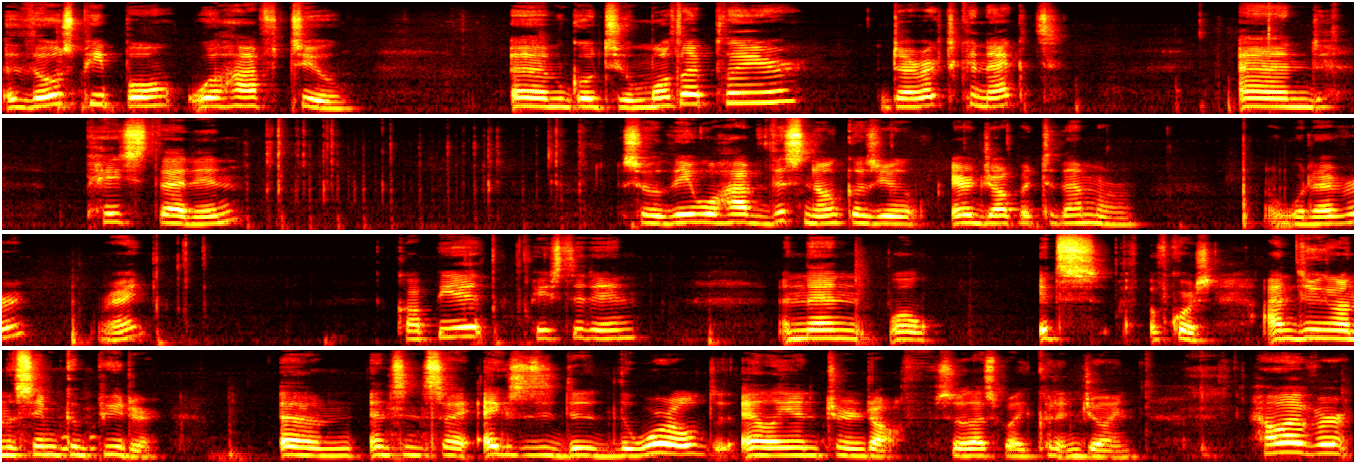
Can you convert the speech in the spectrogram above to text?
those people will have to um, go to multiplayer direct connect and paste that in. So they will have this note because you'll airdrop it to them or, or whatever, right? Copy it, paste it in, and then, well, it's, of course, I'm doing it on the same computer. Um, and since I exited the world, LAN turned off, so that's why I couldn't join. However,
